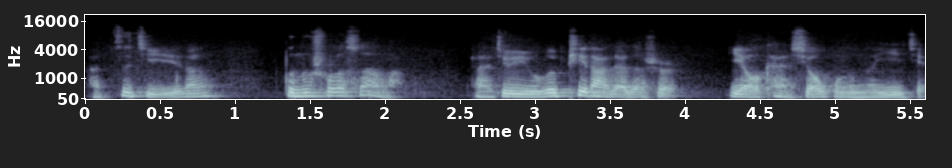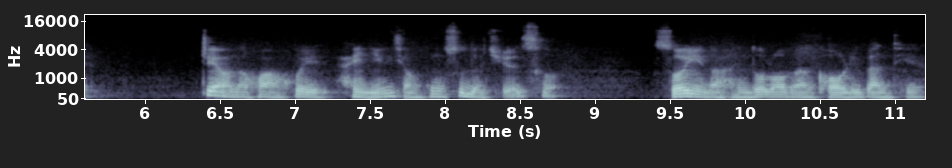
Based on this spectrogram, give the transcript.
啊，自己呢不能说了算了，啊，就有个屁大点的事儿也要看小股东的意见，这样的话会很影响公司的决策，所以呢，很多老板考虑半天。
